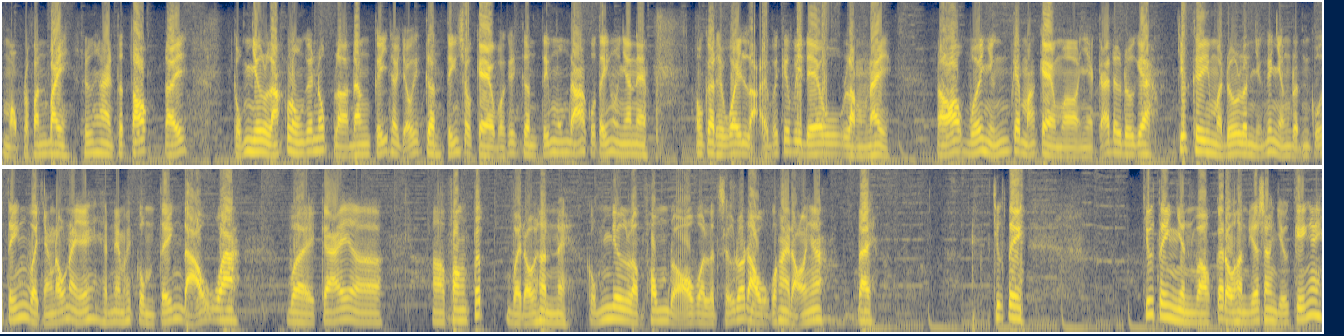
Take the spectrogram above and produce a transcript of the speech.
một là fanpage thứ hai là tiktok. Đấy cũng như lắc luôn cái nút là đăng ký theo dõi cái kênh tiếng soi kèo và cái kênh tiếng bóng đá của tiếng luôn nha anh em. Ok thì quay lại với cái video lần này. Đó với những cái mã kèo mà nhà cái đưa đưa ra. Trước khi mà đưa lên những cái nhận định của tiếng về trận đấu này ấy, thì anh em hãy cùng tiếng đảo qua về cái uh, uh, phân tích về đội hình này cũng như là phong độ và lịch sử đối đầu của hai đội nhé đây trước tiên trước tiên nhìn vào cái đội hình ra sân dự kiến ấy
